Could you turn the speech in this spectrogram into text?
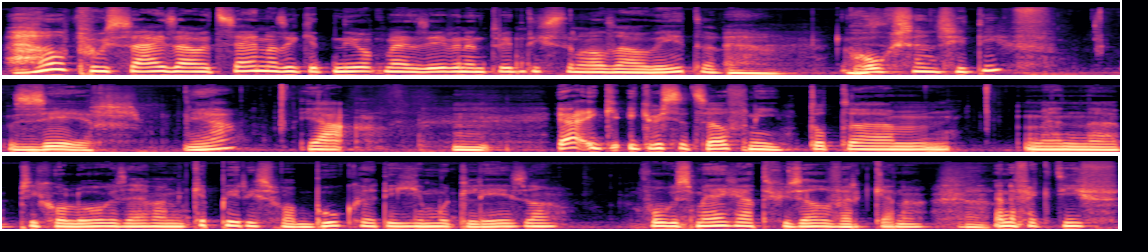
help, hoe saai zou het zijn als ik het nu op mijn 27e al zou weten? Ja. Hoogsensitief? Zeer. Ja? Ja. Ja, ik, ik wist het zelf niet. Tot ehm, mijn eh, psycholoog zei van, ik heb hier eens wat boeken die je moet lezen. Volgens mij gaat je jezelf herkennen. En effectief,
